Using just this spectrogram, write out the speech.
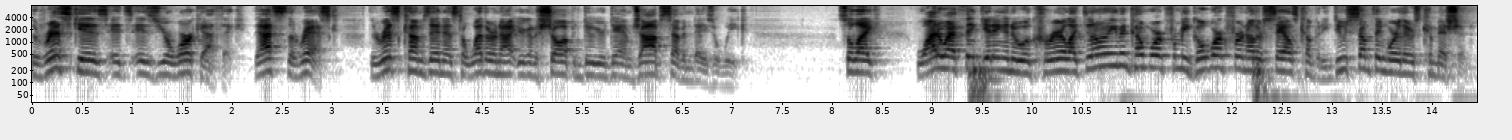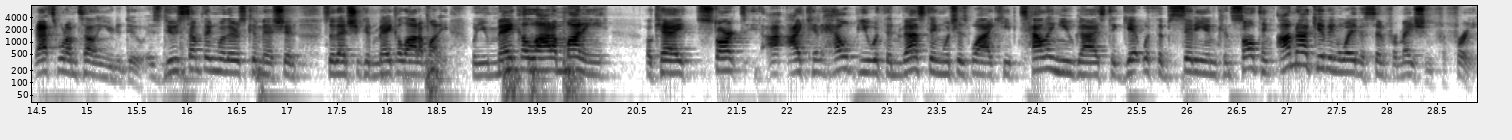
The risk is it's is your work ethic. That's the risk. The risk comes in as to whether or not you're going to show up and do your damn job seven days a week. So like, why do I think getting into a career like don't even come work for me? Go work for another sales company. Do something where there's commission. That's what I'm telling you to do. Is do something where there's commission so that you can make a lot of money. When you make a lot of money, okay, start. I, I can help you with investing, which is why I keep telling you guys to get with Obsidian Consulting. I'm not giving away this information for free.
